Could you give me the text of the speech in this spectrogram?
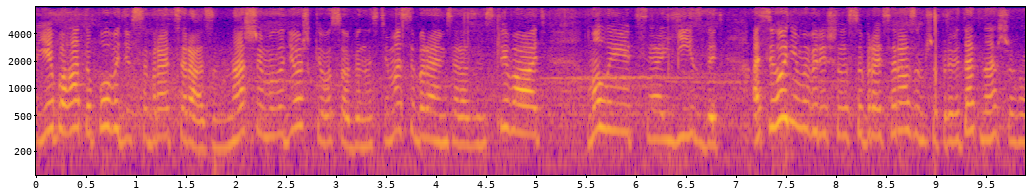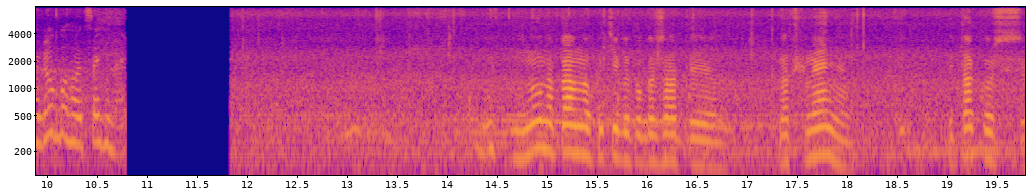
Є багато поводів зібратися разом. Наші молодіжки в особливості ми збираємося разом співати, молитися, їздити. А сьогодні ми вирішили зібратися разом, щоб привітати нашого любого отця Геннадія. Ну, напевно, хотів би побажати натхнення і також е,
